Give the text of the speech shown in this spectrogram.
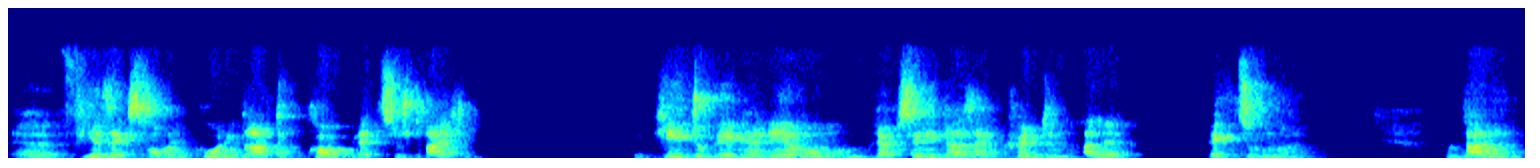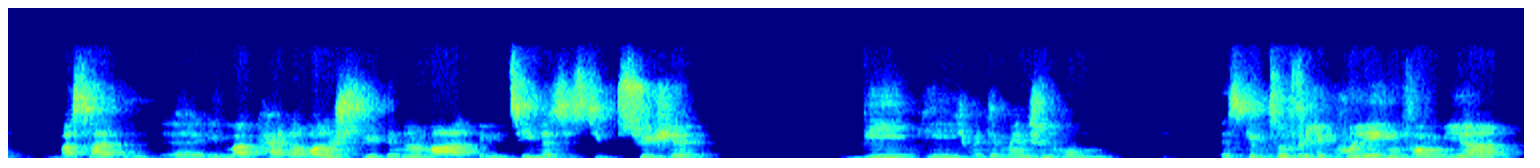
äh, vier, sechs Wochen Kohlenhydrate komplett zu streichen. Ketogene Ernährung, um Krebszellen, die da sein könnten, alle wegzuhungern. Und dann, was halt äh, immer keine Rolle spielt in der normalen Medizin, das ist die Psyche wie gehe ich mit den Menschen um? Es gibt so viele Kollegen von mir,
